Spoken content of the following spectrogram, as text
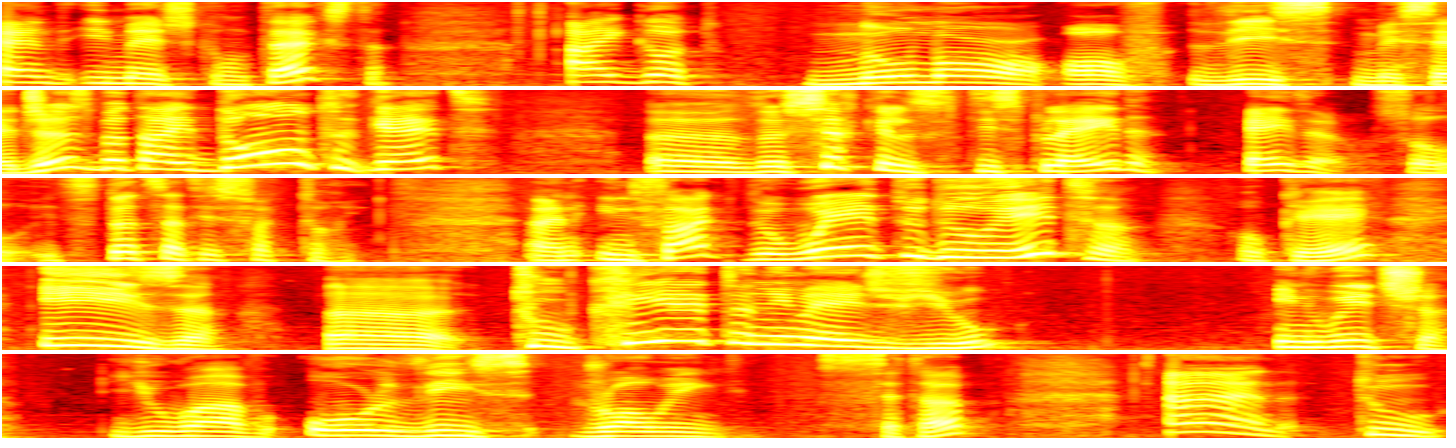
end image context, I got no more of these messages, but I don't get uh, the circles displayed either. So it's not satisfactory. And in fact, the way to do it, okay, is uh, to create an image view in which you have all these drawing set up and to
